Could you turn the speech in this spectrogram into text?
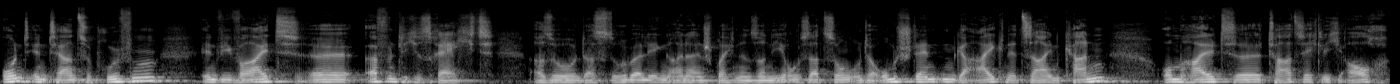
und intern zu prüfen, inwieweit äh, öffentliches Recht also das Darüberlegen einer entsprechenden Sanierungssatzung unter Umständen geeignet sein kann, um halt äh, tatsächlich auch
